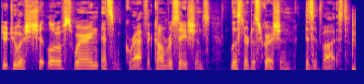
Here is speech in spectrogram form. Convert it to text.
Due to a shitload of swearing and some graphic conversations, listener discretion is advised.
